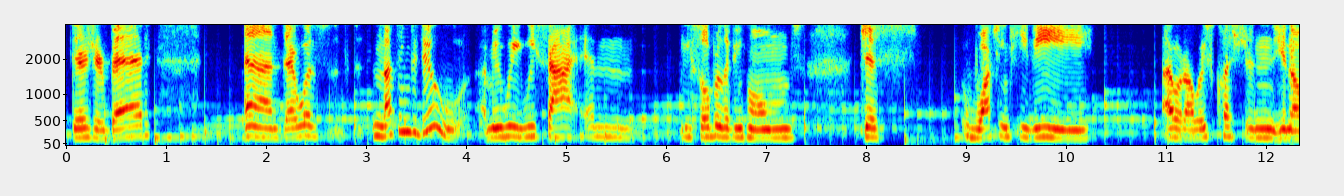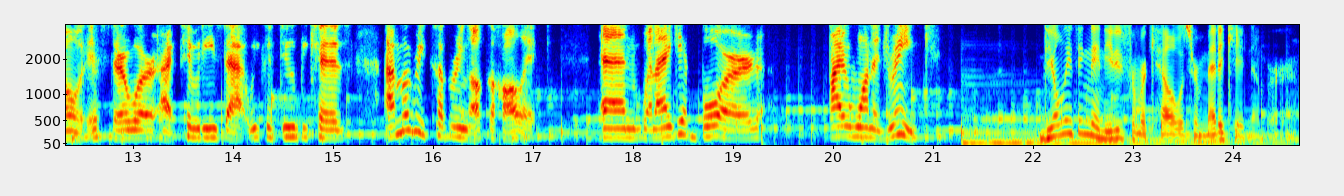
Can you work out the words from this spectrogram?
there's your bed, and there was nothing to do. I mean, we we sat in these sober living homes, just watching TV. I would always question, you know, if there were activities that we could do because I'm a recovering alcoholic. And when I get bored, I want to drink. The only thing they needed from Raquel was her Medicaid number.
